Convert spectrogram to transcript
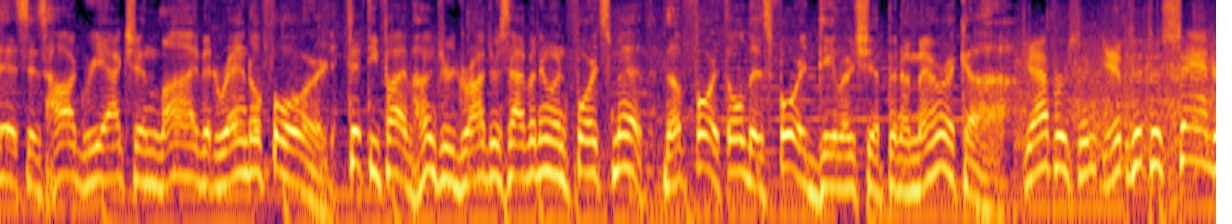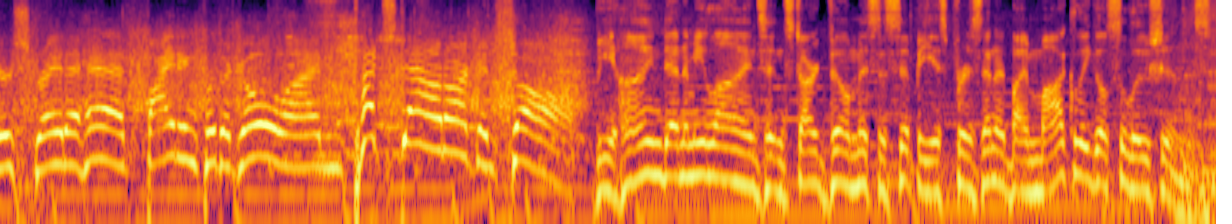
This is Hog Reaction Live at Randall Ford, 5500 Rogers Avenue in Fort Smith, the fourth oldest Ford dealership in America. Jefferson gives it to Sanders straight ahead, fighting for the goal line. Touchdown, Arkansas! Behind Enemy Lines in Starkville, Mississippi is presented by Mock Legal Solutions.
